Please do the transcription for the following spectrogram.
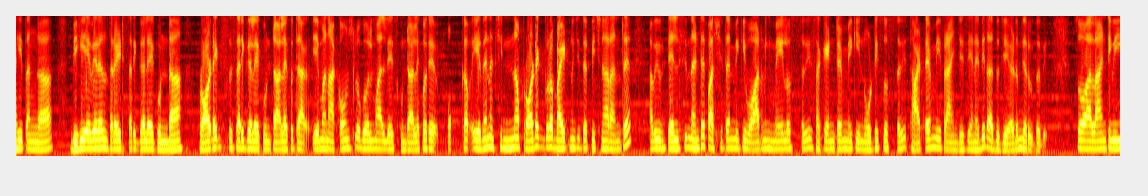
రహితంగా బిహేవియరల్ రైట్ సరిగ్గా లేకుండా ప్రోడక్ట్స్ సరిగ్గా లేకుండా లేకపోతే ఏమైనా అకౌంట్స్లో గోల్మాల్ చేసుకుంటా లేకపోతే ఒక్క ఏదైనా చిన్న ప్రోడక్ట్ కూడా బయట నుంచి తెప్పించినారంటే అవి తెలిసిందంటే ఫస్ట్ టైం మీకు వార్నింగ్ మెయిల్ వస్తుంది సెకండ్ టైం మీకు నోటీస్ వస్తుంది థర్డ్ టైం మీ ఫ్రాంచైజీ అనేది రద్దు చేయడం జరుగుతుంది. సో అలాంటివి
